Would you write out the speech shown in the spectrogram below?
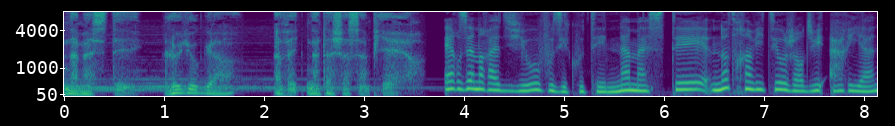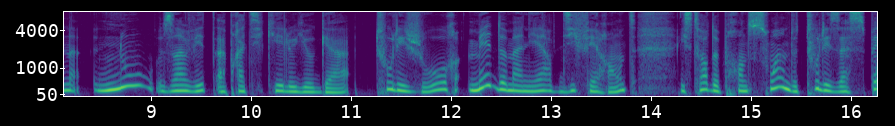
Namasté, le yoga avec Natacha Saint-Pierre. RZN Radio, vous écoutez Namasté. Notre invitée aujourd'hui, Ariane, nous invite à pratiquer le yoga tous les jours, mais de manière différente, histoire de prendre soin de tous les aspects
